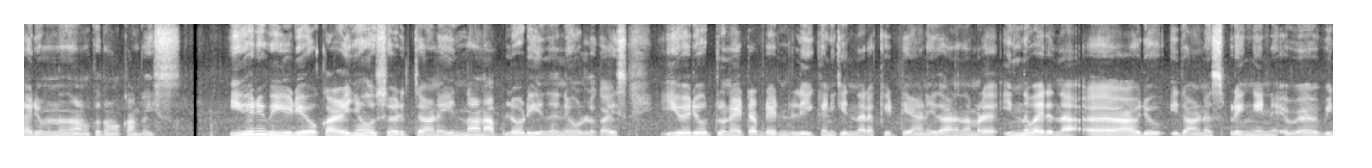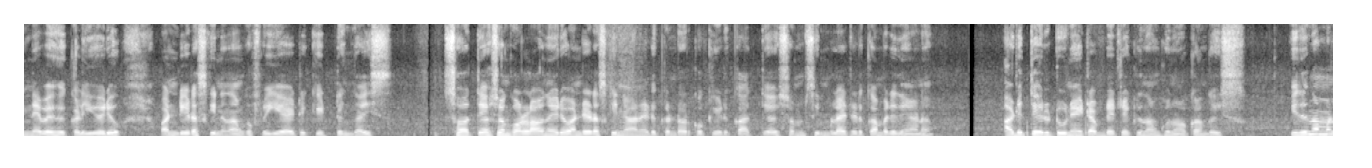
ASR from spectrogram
തരുമെന്ന് നമുക്ക് നോക്കാം ഗൈസ് ഈ ഒരു വീഡിയോ കഴിഞ്ഞ ദിവസം എടുത്താണ് ഇന്നാണ് അപ്ലോഡ് ചെയ്യുന്നതേ ഉള്ളൂ ഗൈസ് ഈ ഒരു ടുനൈറ്റ് അപ്ഡേറ്റിന്റെ ലീക്ക് എനിക്ക് ഇന്നലെ കിട്ടിയാണ്. ഇതാണ് നമ്മുടെ ഇന്ന് വരുന്ന ഒരു ഇതാണ് സ്പ്രിങ് ഇൻ വിന്ന വെഹിക്കിൾ ഈ ഒരു വണ്ടിയുടെ സ്കിന്ന് നമുക്ക് ഫ്രീ ആയിട്ട് കിട്ടും ഗൈസ് സോ അത്യാവശ്യം കൊള്ളാവുന്ന ഒരു വണ്ടിയുടെ സ്കിന്നാണ് എടുക്കേണ്ടവർക്കൊക്കെ എടുക്കുക അത്യാവശ്യം സിമ്പിളായിട്ട് എടുക്കാൻ പറ്റുന്നതാണ്. അടുത്തൊരു ടുനൈറ്റ് അപ്ഡേറ്റേക്ക് നമുക്ക് നോക്കാം ഗൈസ് ഇത് നമ്മൾ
